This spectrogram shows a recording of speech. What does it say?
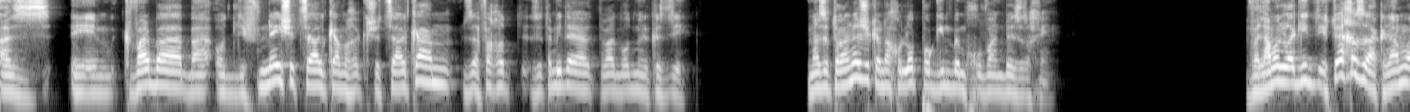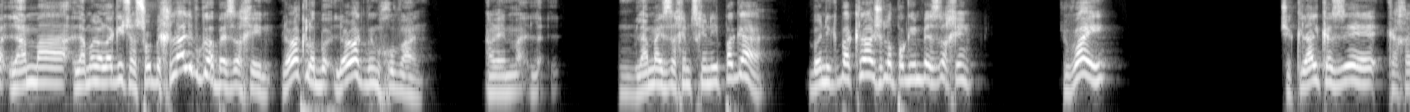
אז אמ, כבר ב, ב, עוד לפני שצה"ל קם, כשצה"ל קם, זה הפך להיות, זה תמיד היה דבר מאוד מרכזי. מה זה תואר נשק? אנחנו לא פוגעים במכוון באזרחים. אבל למה לא להגיד יותר חזק? למה, למה, למה לא להגיד שאסור בכלל לפגוע באזרחים? לא רק, לא, לא רק במכוון. הרי מה- למה האזרחים צריכים להיפגע? בואו נקבע כלל שלא פוגעים באזרחים. התשובה היא שכלל כזה, ככה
